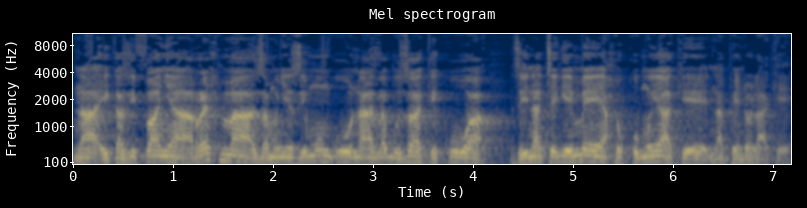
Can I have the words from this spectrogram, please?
na ikazifanya rehma za Mwenyezi Mungu na adhabu zake kuwa zinategemea hukumu yake na pendo lake.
